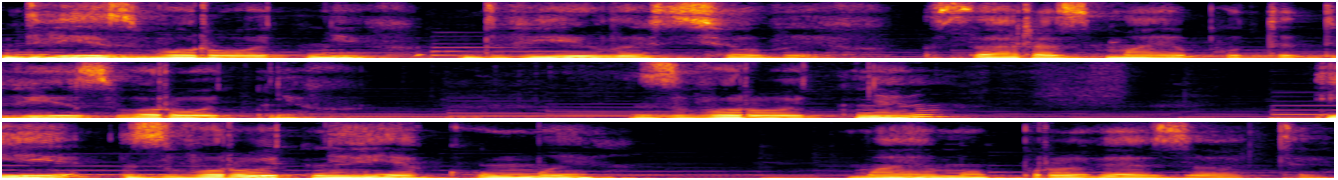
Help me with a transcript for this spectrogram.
дві зворотніх, дві лицьових. Зараз має бути дві зворотніх. Зворотня і зворотня, яку ми маємо пров'язати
